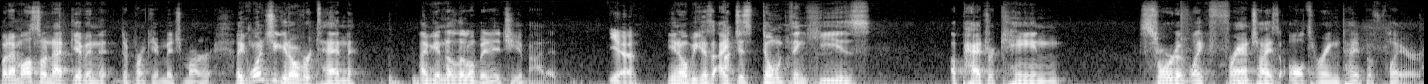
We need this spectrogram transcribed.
But I'm also not giving DeBrincat Mitch Marner. Like once you get over ten, I'm getting a little bit itchy about it. Yeah. You know, because I just don't think he's a Patrick Kane sort of like franchise altering type of player.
